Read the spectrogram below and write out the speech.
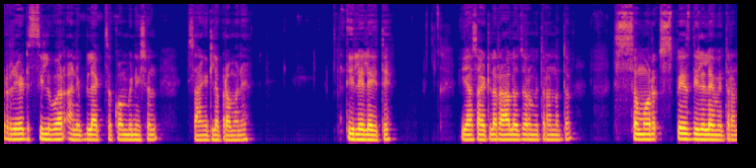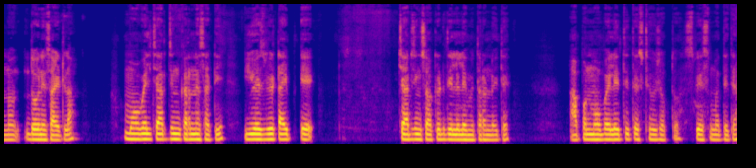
रेड सिल्वर आणि ब्लॅकचं कॉम्बिनेशन सांगितल्याप्रमाणे दिलेलं आहे इथे. या साईडला राहिलो जर मित्रांनो तर समोर स्पेस दिलेला आहे मित्रांनो दोन्ही साईडला मोबाईल चार्जिंग करण्यासाठी S B type A charging socket दिलेले आहे मित्रांनो इथे. आपण मोबाईल तिथेच ठेवू शकतो स्पेसमध्ये त्या.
